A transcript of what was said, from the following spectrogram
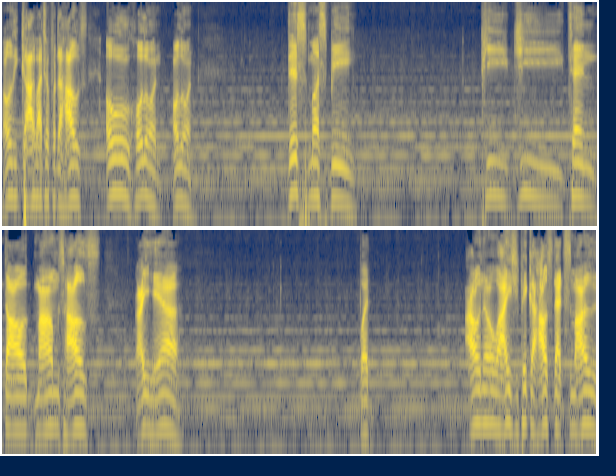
Holy God, watch out for the house. Oh, hold on, hold on. This must be PG 10 dog mom's house right here. But I don't know why she pick a house that small.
